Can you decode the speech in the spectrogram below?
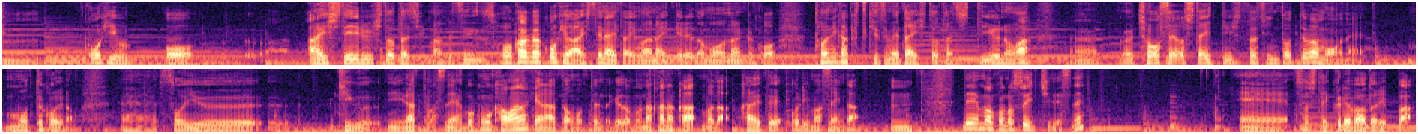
うん、コーヒーを愛している人たち、まあ、別に他がコーヒーを愛してないとは言わないけれどもなんかこうとにかく突き詰めたい人たちっていうのは、うん、調整をしたいっていう人たちにとってはもうねもってこいの、えー、そういう器具になってますね。僕も買わなきゃなと思ってるんだけどもなかなかまだ買えておりませんが、うん、で、まあ、このスイッチですね。えー、そしてクレバードリッパー、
